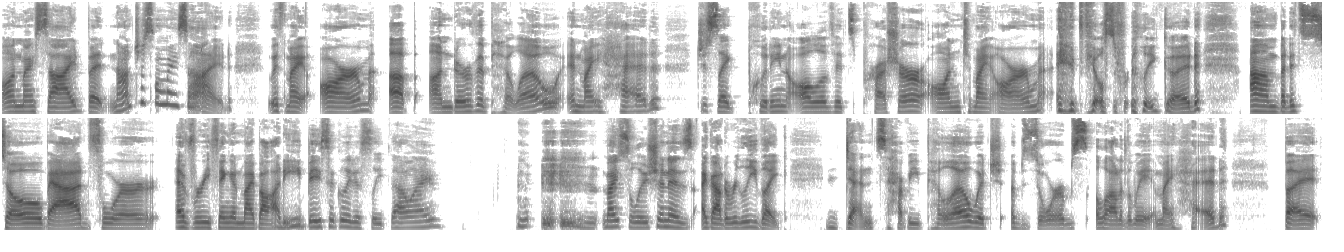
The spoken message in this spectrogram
on my side but not just on my side with my arm up under the pillow and my head just like putting all of its pressure onto my arm. It feels really good. Um, but it's so bad for everything in my body basically to sleep that way. my solution is I got a really like dense, heavy pillow, which absorbs a lot of the weight in my head. But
